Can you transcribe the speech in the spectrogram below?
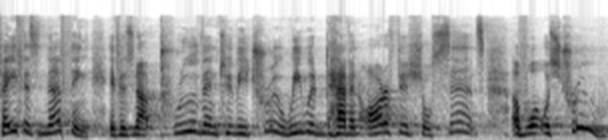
Faith is nothing if it's not proven to be true. We would have an artificial sense of what was true.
